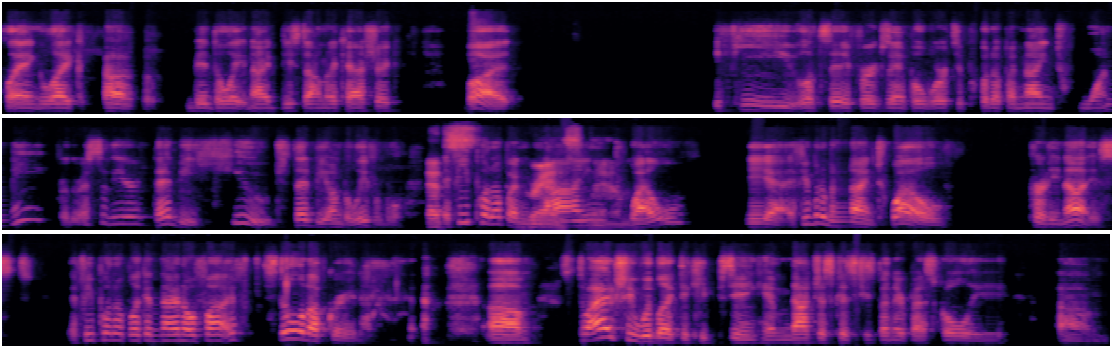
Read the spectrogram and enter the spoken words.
playing like uh, mid to late '90s Dominik Hasek, but if he, let's say, for example, were to put up a 920 for the rest of the year, that'd be huge. That'd be unbelievable. That's if he put up a 912, yeah, if he put up a 912, pretty nice. If he put up like a 905, still an upgrade. um, so I actually would like to keep seeing him, not just because he's been their best goalie, um,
